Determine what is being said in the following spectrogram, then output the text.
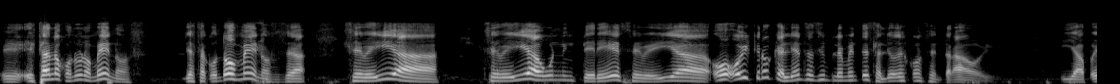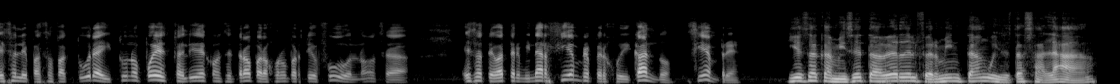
eh, estando con uno menos, y hasta con dos menos, o sea, se veía, se veía un interés, se veía, ho- hoy creo que Alianza simplemente salió desconcentrado y, y a eso le pasó factura, y tú no puedes salir desconcentrado para jugar un partido de fútbol, ¿no? O sea, eso te va a terminar siempre perjudicando, siempre. Y esa camiseta verde del Fermín Tanguis está salada.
